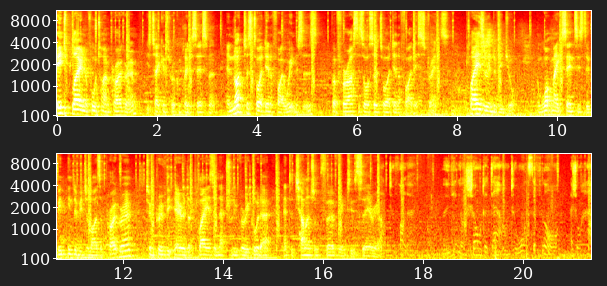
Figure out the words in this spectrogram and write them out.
Each player in the full-time program is taken through a complete assessment, and not just to identify weaknesses, but for us is also to identify their strengths. Players are individual, and what makes sense is to individualise a program to improve the area that players are naturally very good at and to challenge them further into this area. To follow, moving your shoulder down towards the floor as your hand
